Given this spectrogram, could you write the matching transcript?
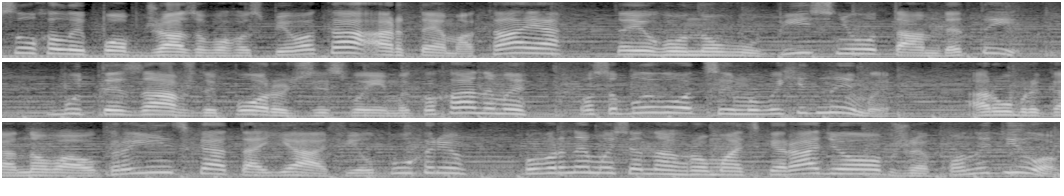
Слухали поп-джазового співака Артема Кая та його нову пісню Там, де ти. Будьте завжди поруч зі своїми коханими, особливо цими вихідними. А рубрика Нова Українська та я, Філ Пухарєв, повернемося на громадське радіо вже в понеділок.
